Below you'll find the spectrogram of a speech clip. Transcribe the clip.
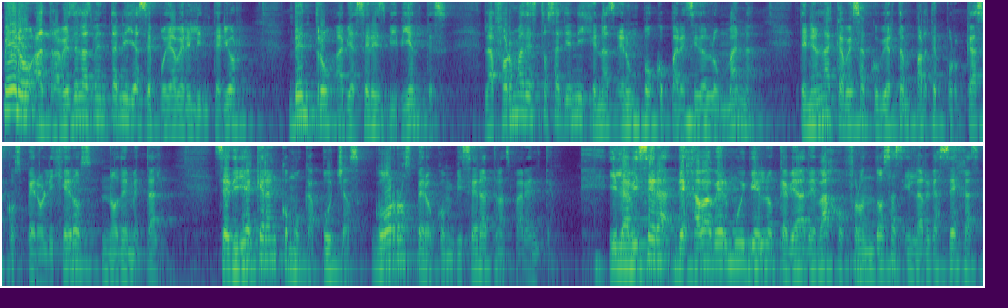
Pero a través de las ventanillas se podía ver el interior. Dentro había seres vivientes. La forma de estos alienígenas era un poco parecida a la humana. Tenían la cabeza cubierta en parte por cascos, pero ligeros, no de metal. Se diría que eran como capuchas, gorros pero con visera transparente. Y la visera dejaba ver muy bien lo que había debajo, frondosas y largas cejas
